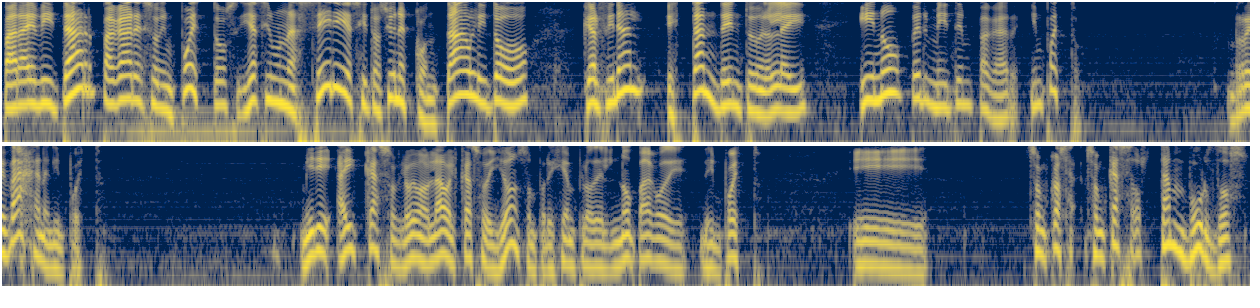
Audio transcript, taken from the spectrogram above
para evitar pagar esos impuestos y hacen una serie de situaciones contables y todo que al final están dentro de la ley y no permiten pagar impuestos. Rebajan el impuesto. Mire, hay casos, lo hemos hablado, el caso de Johnson, por ejemplo, del no pago de, impuestos. Eh, son, cosas, son casos tan burdos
